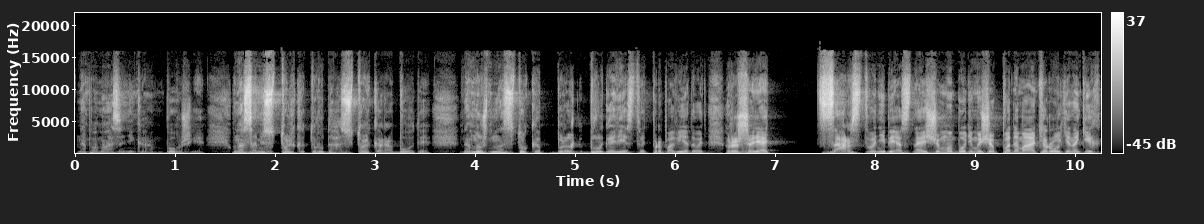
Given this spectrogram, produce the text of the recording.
на помазанника Божье. У нас с вами столько труда, столько работы. Нам нужно настолько благовествовать, проповедовать, расширять Царство Небесное. Еще мы будем еще поднимать руки на, каких,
